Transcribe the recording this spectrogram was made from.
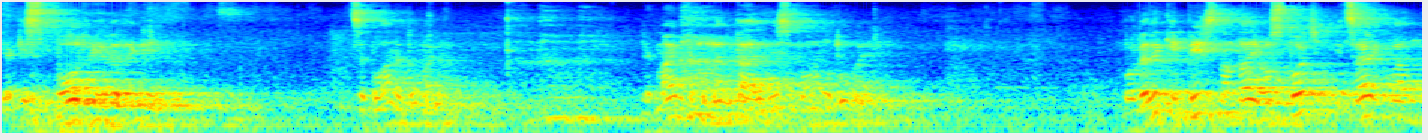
якийсь подвиг великий. Це погане думання. Як маємо таку ментальність, погано думаємо. Бо Великий піст нам дає Господь і церква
